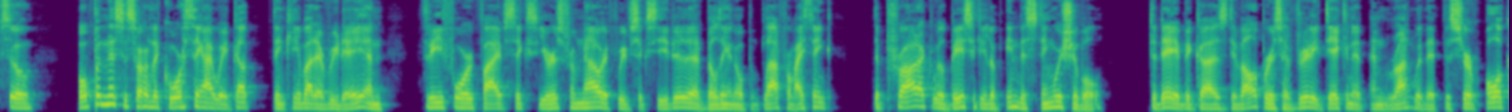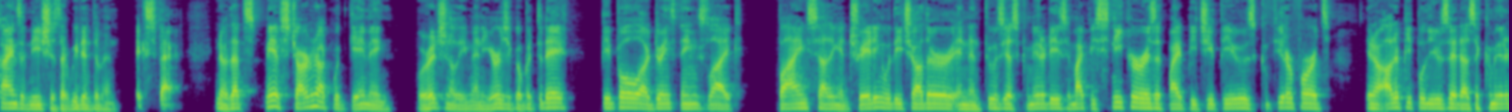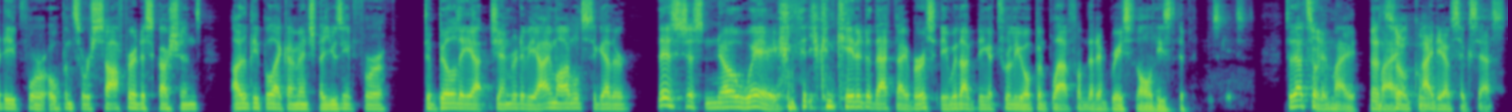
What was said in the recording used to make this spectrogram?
So openness is sort of the core thing I wake up thinking about every day. And three, four, five, six years from now, if we've succeeded at building an open platform, I think the product will basically look indistinguishable today because developers have really taken it and run with it to serve all kinds of niches that we didn't even expect. You know, that's may have started out with gaming originally many years ago, but today people are doing things like buying, selling, and trading with each other in enthusiast communities. It might be sneakers, it might be GPUs, computer parts. You know, other people use it as a community for open source software discussions. Other people, like I mentioned, are using it for to build a generative AI models together. There's just no way that you can cater to that diversity without being a truly open platform that embraces all these different use cases. So that's sort yeah, of my, my so cool. idea of success.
